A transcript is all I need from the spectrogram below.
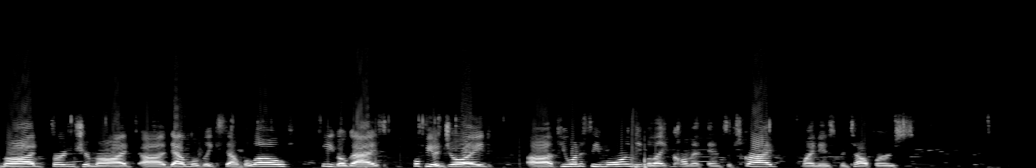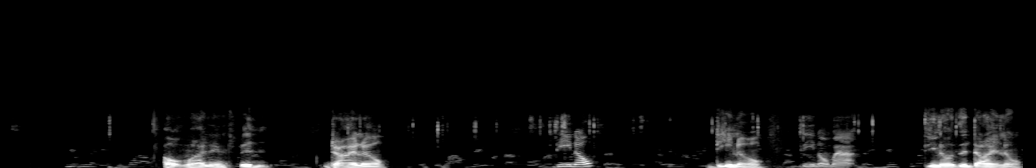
Mod, furniture mod, uh, download links down below. Here you go, guys. Hope you enjoyed. Uh, if you want to see more, leave a like, comment, and subscribe. My name's been Talpers. Oh, my name's been Dino. Dino. Dino. Dino Matt. Dino the Dino.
